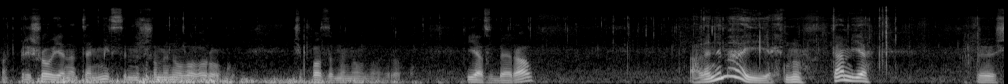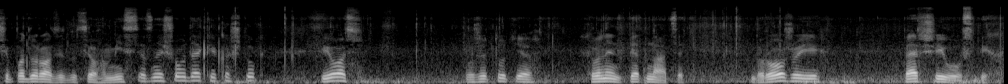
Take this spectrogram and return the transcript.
От прийшов я на те місце, що минулого року, чи позаминулого року. Я збирав, але немає їх. Ну, там я е, ще по дорозі до цього місця знайшов декілька штук. І ось вже тут я хвилин 15 брожу і перший успіх.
